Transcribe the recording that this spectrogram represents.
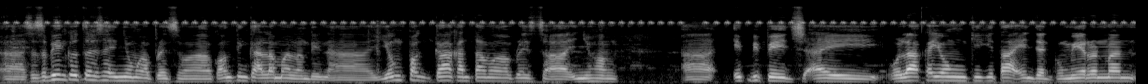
ah, sasabihin ko to sa inyo mga friends, mga konting kaalaman lang din. ah yung pagkakanta mga friends sa inyong ah, FB page ay wala kayong kikitain dyan. Kung meron man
